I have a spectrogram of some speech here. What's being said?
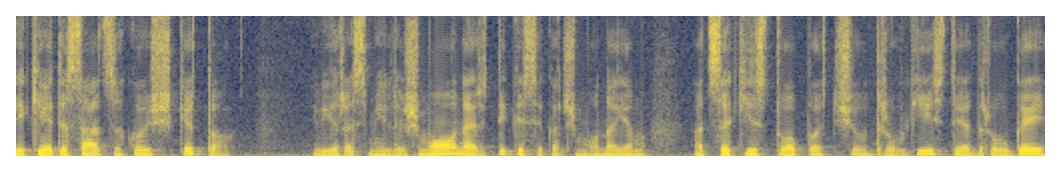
tikėtis atsako iš kito. Vyras myli žmoną ir tikisi, kad žmona jam atsakys tuo pačiu. Draugystėje, draugai,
